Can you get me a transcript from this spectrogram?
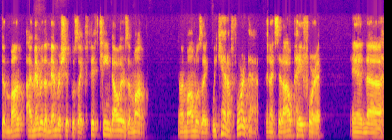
the month, I remember the membership was like $15 a month. And my mom was like, we can't afford that. And I said, I'll pay for it. And, uh,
